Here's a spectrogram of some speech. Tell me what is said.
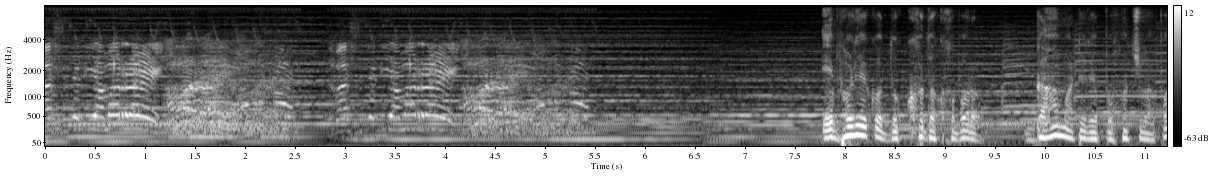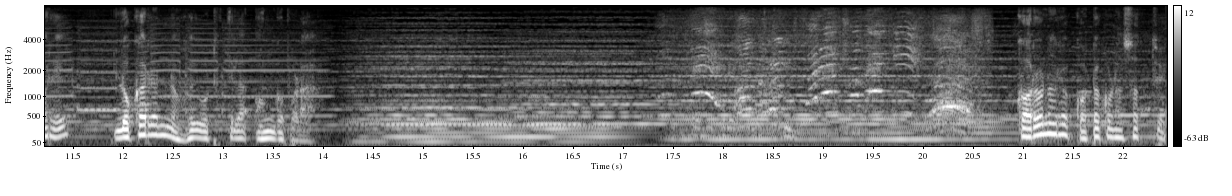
ଦେବାଶିଷଟି ଅମର ରହେ ଦେବାଶିଷଟି ଅମର ରହେ ଏଭଳି ଏକ ଦୁଃଖଦ ଖବର ଗାଁ ମାଟିରେ ପହଞ୍ଚିବା ପରେ ଲୋକାରଣ୍ୟ ହୋଇ ଉଠିଥିଲା ଅଙ୍ଗପଡ଼ା କରୋନାର କଟକଣା ସତ୍ତ୍ୱେ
